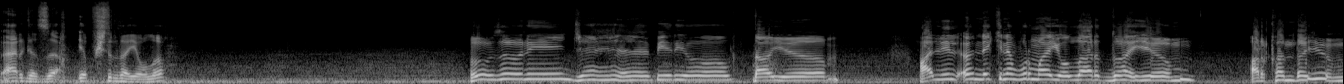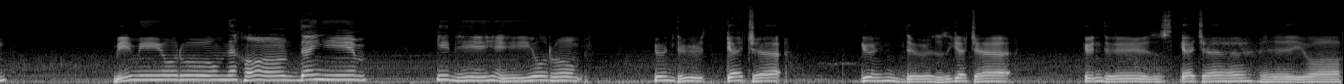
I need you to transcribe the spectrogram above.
Ver gazı. Yapıştır da yolu. Uzun ince bir yoldayım. Halil öndekine vurma yollardayım. Arkandayım. Bilmiyorum ne haldeyim. Gidiyorum. Gündüz gece. Gündüz gece. Gündüz gece. Eyvah.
